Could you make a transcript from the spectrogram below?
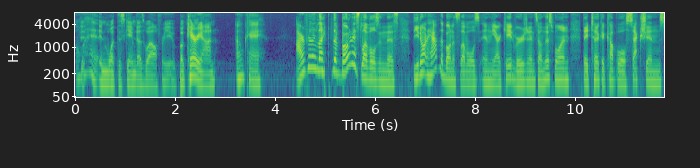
oh, what? in what this game does well for you. But carry on. Okay. I really liked the bonus levels in this. You don't have the bonus levels in the arcade version, and so in this one, they took a couple sections,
